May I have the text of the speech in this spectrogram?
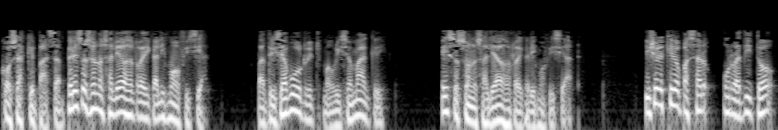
cosas que pasan. Pero esos son los aliados del radicalismo oficial. Patricia Bullrich, Mauricio Macri, esos son los aliados del radicalismo oficial. Y yo les quiero pasar un ratito,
